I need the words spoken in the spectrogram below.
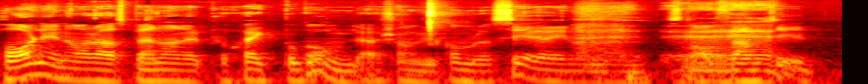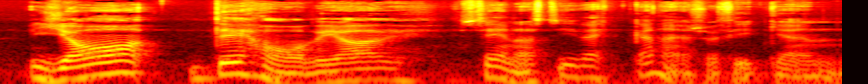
Har ni några spännande projekt på gång där som vi kommer att se inom en snar Eh, framtid? Ja, det har vi. Senast i veckan här så fick jag en,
